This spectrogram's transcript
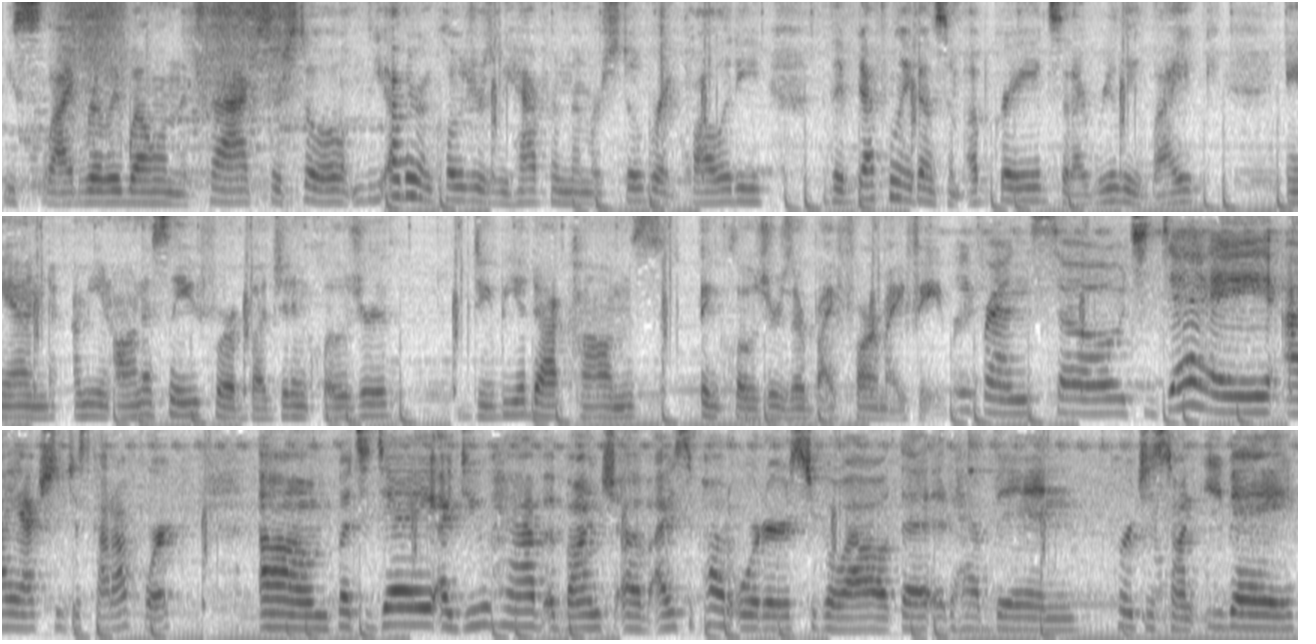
these slide really well on the tracks they're still the other enclosures we have from them are still great quality they've definitely done some upgrades that i really like and i mean honestly for a budget enclosure Dubia.com's enclosures are by far my favorite. Hey friends, so today I actually just got off work. Um, but today I do have a bunch of Isopod orders to go out that have been purchased on eBay.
